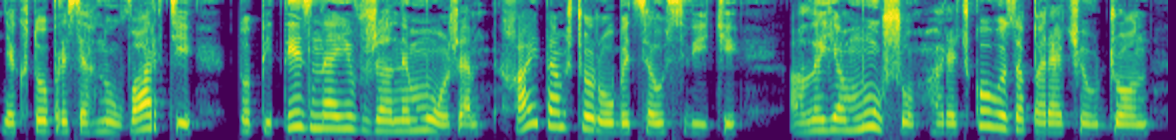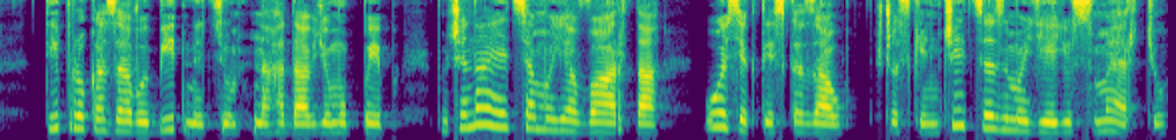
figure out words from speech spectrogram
Як хто присягнув варті, то піти з нею вже не може. Хай там що робиться у світі. Але я мушу, гарячково заперечив Джон. Ти проказав обітницю, нагадав йому пип. Починається моя варта. Ось як ти сказав, що скінчиться з моєю смертю.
